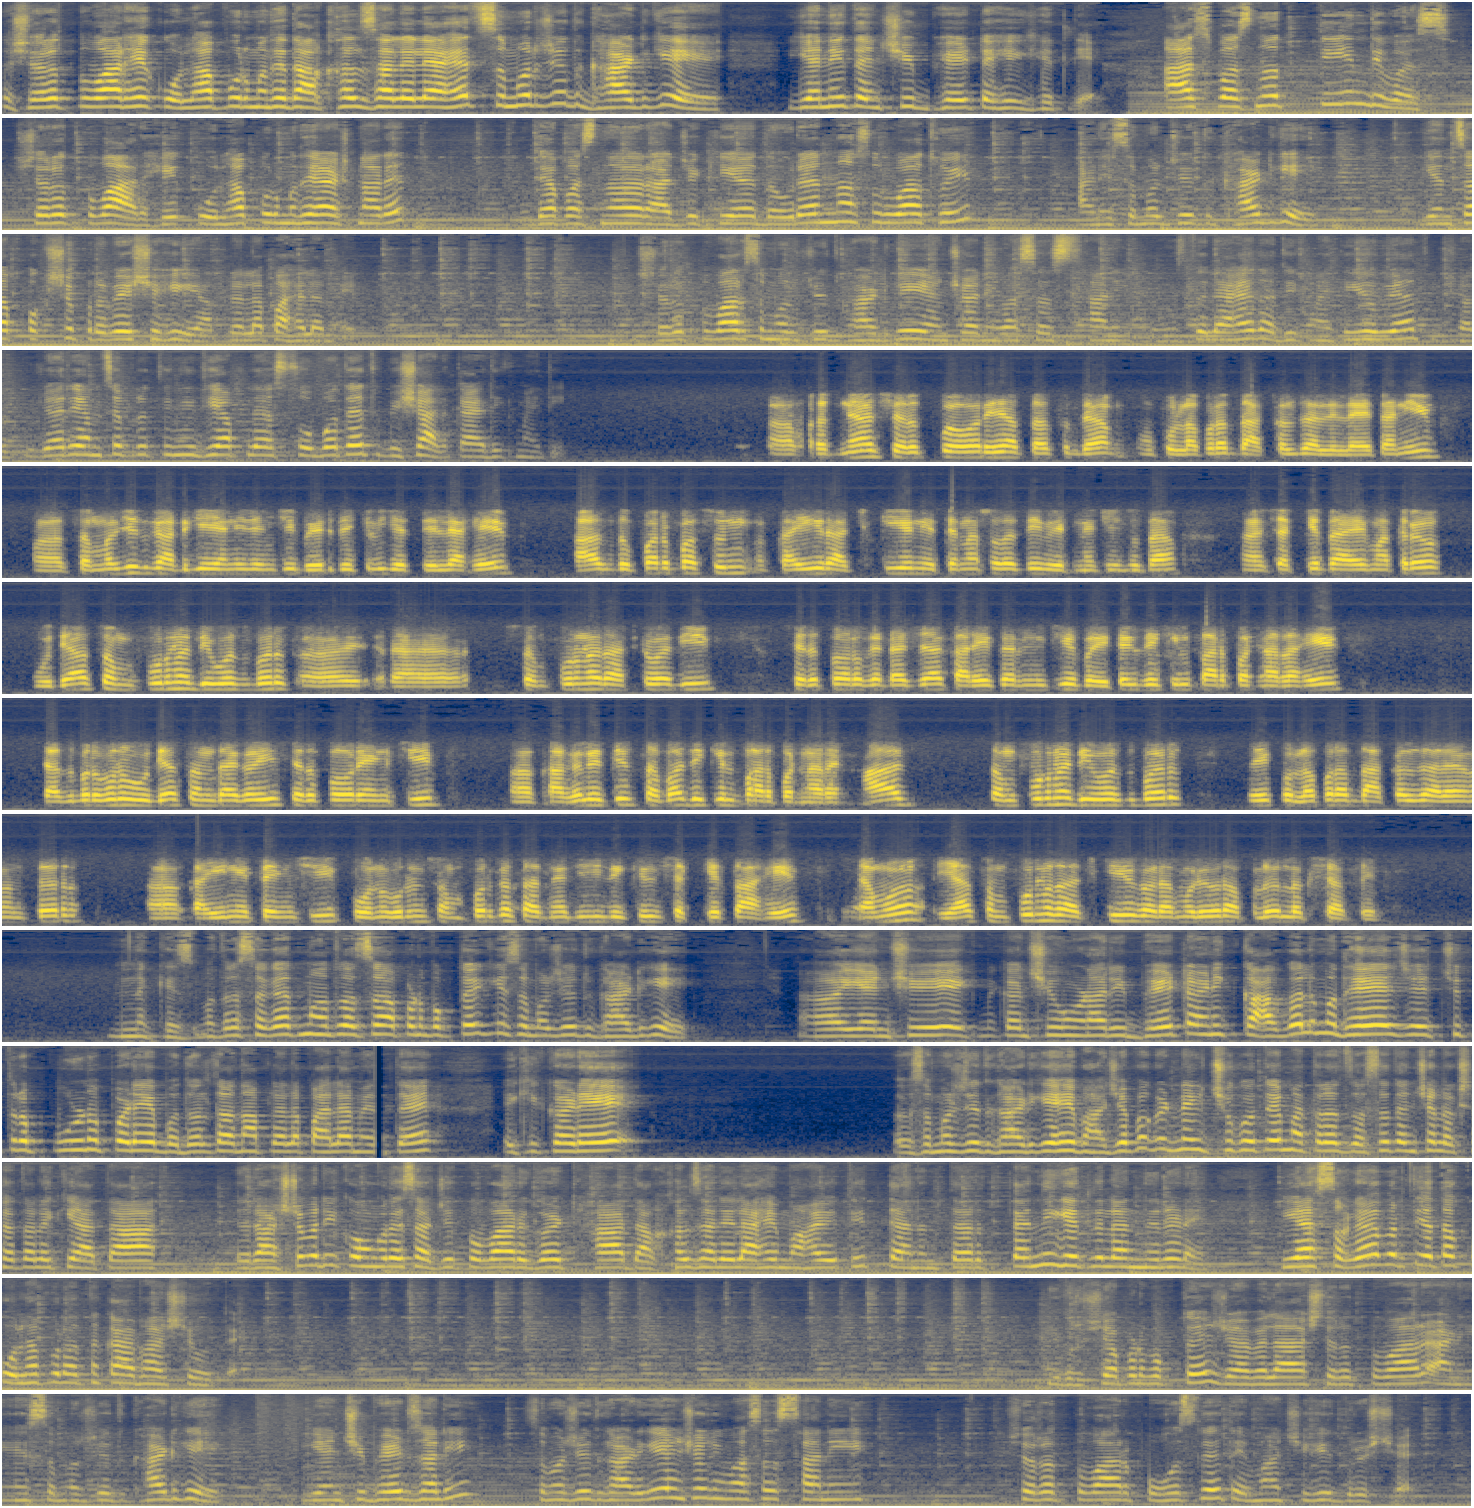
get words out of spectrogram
तर शरद पवार हे कोल्हापूरमध्ये दाखल झालेले आहेत. समरजित घाटगे यांनी त्यांची भेटही घेतली आहे. आजपासनं तीन दिवस शरद पवार हे कोल्हापूरमध्ये असणार आहेत. उद्यापासनं राजकीय दौऱ्यांना सुरुवात होईल आणि समरजित घाटगे यांचा पक्षप्रवेशही आपल्याला पाहायला मिळेल. शरद पवार समरजित घाटगे यांच्या निवासस्थानी पोहोचलेले आहेत. अधिक माहिती घेऊयात. विशाल पुजारी आमचे प्रतिनिधी आपल्यासोबत आहेत. विशाल काय अधिक माहिती? प्रज्ञा शरद पवार हे आता सध्या कोल्हापुरात दाखल झालेले आहेत आणि समरजित घाटगे यांनी त्यांची भेट देखील घेतलेली आहे. आज दुपारपासून काही राजकीय नेत्यांना सुद्धा ते भेटण्याची सुद्धा शक्यता आहे. मात्र उद्या संपूर्ण दिवसभर संपूर्ण राष्ट्रवादी शरद पवार गटाच्या कार्यकारिणीची बैठक देखील पार पडणार आहे. त्याचबरोबर उद्या संध्याकाळी शरद पवार यांची कागल येथे सभा देखील पार पडणार आहे. आज संपूर्ण दिवसभर ते कोल्हापुरात दाखल झाल्यानंतर काही नेत्यांशी फोनवरून संपर्क साधण्याची देखील शक्यता आहे. त्यामुळे या संपूर्ण राजकीय घडामोडीवर आपलं लक्ष असेल. नक्कीच. मात्र सगळ्यात महत्त्वाचं आपण बघतोय की समरजित घाटगे यांची एकमेकांशी होणारी भेट आणि कागलमध्ये जे चित्र पूर्णपणे बदलताना आपल्याला पाहायला मिळत आहे एकीकडे समरजित घाटगे हे भाजपकडनं इच्छुक होते मात्र जसं त्यांच्या लक्षात आलं की आता राष्ट्रवादी काँग्रेस अजित पवार गट हा दाखल झालेला आहे महायुतीत त्यानंतर त्यांनी घेतलेला निर्णय या सगळ्यावरती आता कोल्हापुरातनं काय भाष्य होत आहे हे दृश्य आपण बघतोय. ज्यावेळेला शरद पवार आणि समरजित घाटगे यांची भेट झाली समरजित घाटगे यांच्या निवासस्थानी शरद पवार पोहोचले तेव्हाची ही दृश्य आहेत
